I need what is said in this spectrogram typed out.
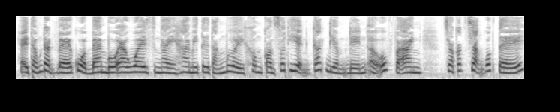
Hệ thống đặt vé của Bamboo Airways ngày 24 tháng 10 không còn xuất hiện các điểm đến ở Úc và Anh cho các chặng quốc tế.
